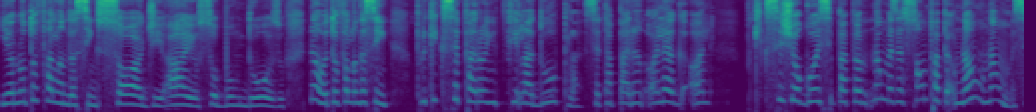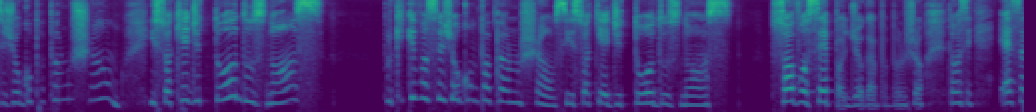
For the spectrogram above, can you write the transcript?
E eu não estou falando assim só de, ah, eu sou bondoso. Não, eu estou falando assim, por que, que você parou em fila dupla? Você está parando, olha, olha. Por que, que você jogou esse papel? Não, mas é só um papel. Não, não, mas você jogou papel no chão. Isso aqui é de todos nós. Por que, que você jogou um papel no chão se isso aqui é de todos nós? Só você pode jogar papel no chão. Então, assim, essa,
